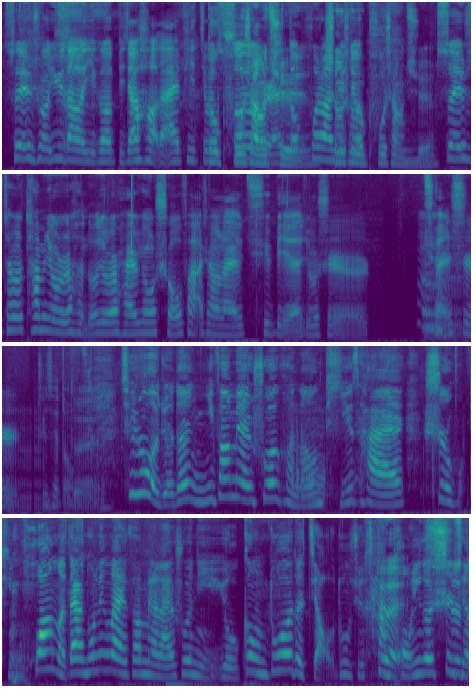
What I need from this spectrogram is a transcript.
所以说遇到一个比较好的 IP 就所有扑上去，人都扑上去生生的就。扑上去。所以说，他说他们就是很多就是还是用手法上来区别，就是诠释这些东西。其实我觉得你一方面说可能题材是挺荒的，但是从另外一方面来说，你有更多的角度去看同一个事情，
